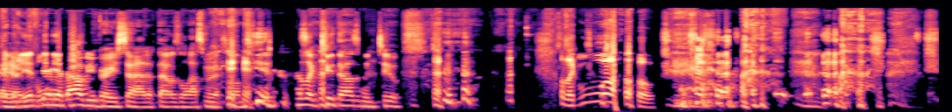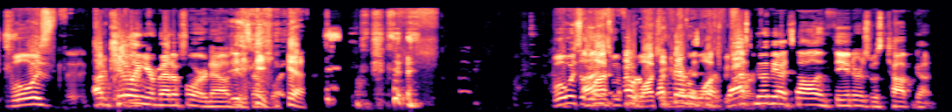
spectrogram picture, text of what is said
Okay, yeah, yeah, yeah, yeah, that would be very sad if that was the last movie I saw in the theater. That was like 2002. I was like, whoa. what was? I'm killing your metaphor now. It like. yeah. What was the last movie you watched that you never watched way. Last movie I saw in theaters was Top Gun.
